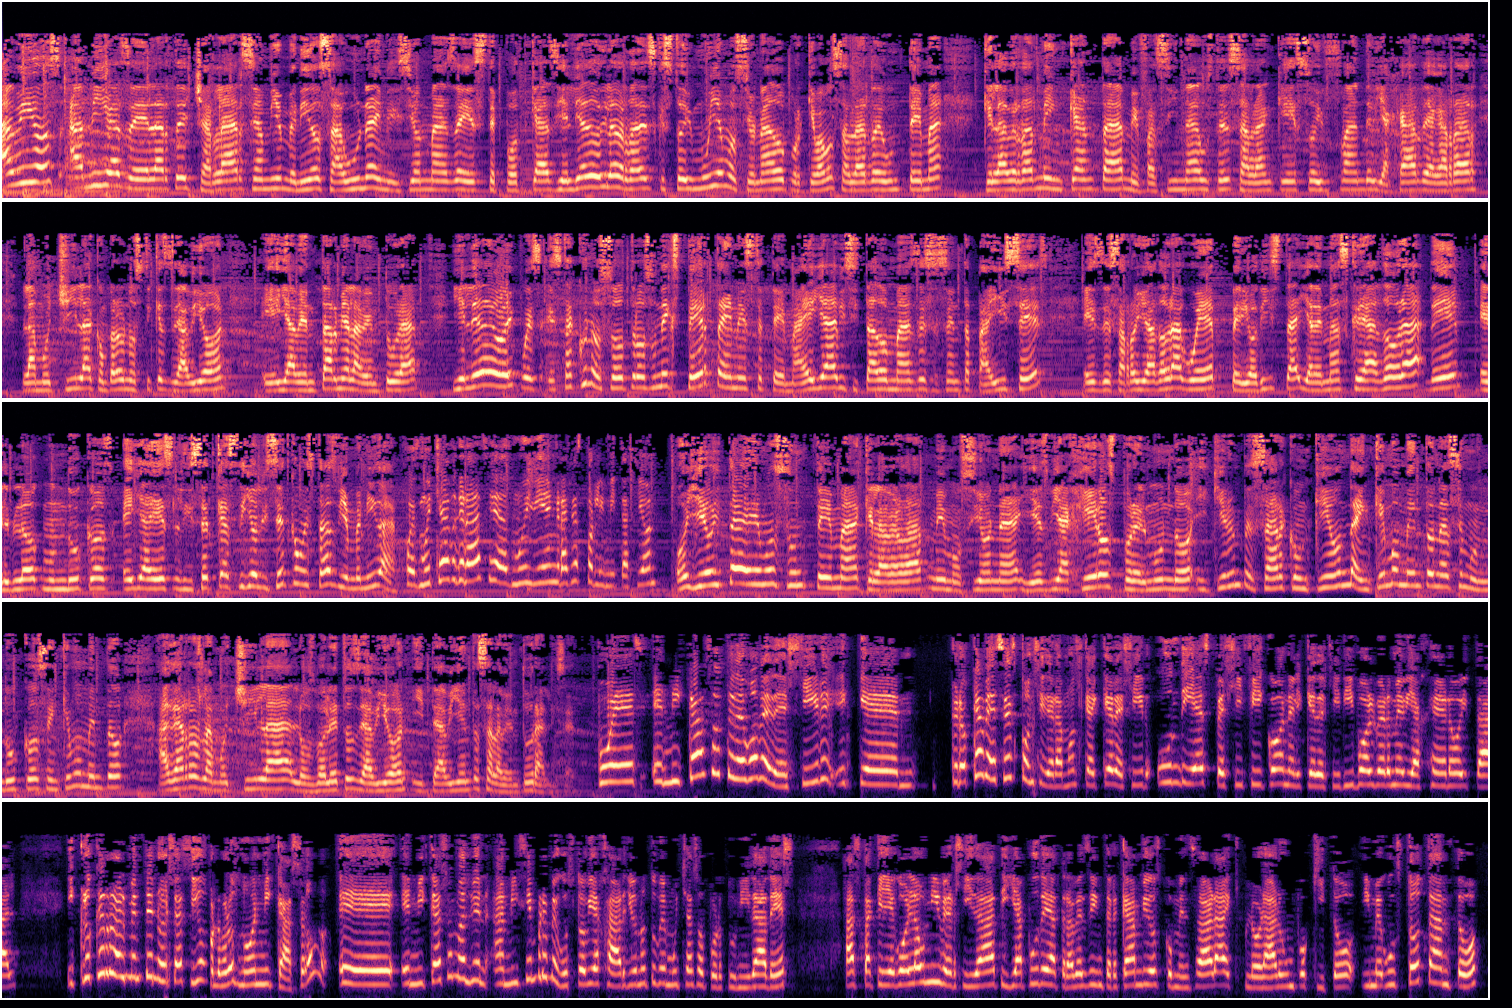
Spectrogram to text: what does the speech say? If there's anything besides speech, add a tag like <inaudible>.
Amigos, amigas del arte de charlar, sean bienvenidos a una emisión más de este podcast. Y el día de hoy la verdad es que estoy muy emocionado porque vamos a hablar de un tema que la verdad me encanta, me fascina, ustedes sabrán que soy fan de viajar, de agarrar la mochila, comprar unos tickets de avión eh, y aventarme a la aventura. Y el día de hoy pues está con nosotros una experta en este tema, ella ha visitado más de 60 países, es desarrolladora web, periodista y además creadora de el blog Munducos. Ella es Lisette Castillo. Lisette, ¿cómo estás? Bienvenida. Pues muchas gracias, muy bien, gracias por la invitación. Oye, hoy traemos un tema que la verdad me emociona y es viajeros por el mundo y quiero empezar con qué onda, en qué momento nace Munducos, en qué momento agarras la mochila, los boletos de avión y te avientas a la aventura, Lisette. Pues en mi caso te debo de decir que creo que a veces consideramos que hay que decir un día específico en el que decidí volverme viajero y tal. Y creo que realmente no es así, o por lo menos no en mi caso. Eh, en mi caso, más bien, a mí siempre me gustó viajar. Yo no tuve muchas oportunidades hasta que llegó la universidad y ya pude a través de intercambios comenzar a explorar un poquito. Y me gustó tanto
